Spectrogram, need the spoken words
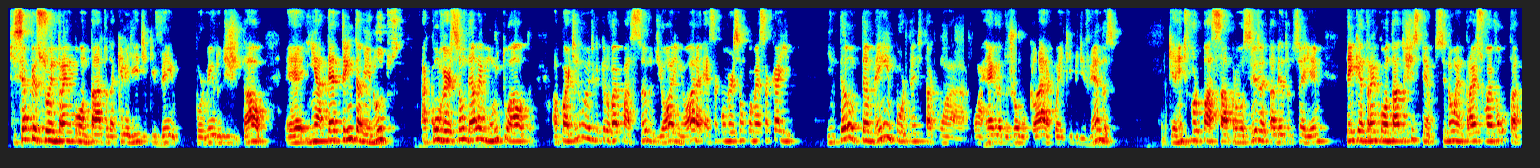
que se a pessoa entrar em contato daquele lead que veio por meio do digital, é, em até 30 minutos, a conversão dela é muito alta. A partir do momento que aquilo vai passando de hora em hora, essa conversão começa a cair. Então, também é importante estar com a, com a regra do jogo clara com a equipe de vendas, que a gente for passar para vocês, vai estar dentro do CRM, tem que entrar em contato X tempo. Se não entrar, isso vai voltar.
